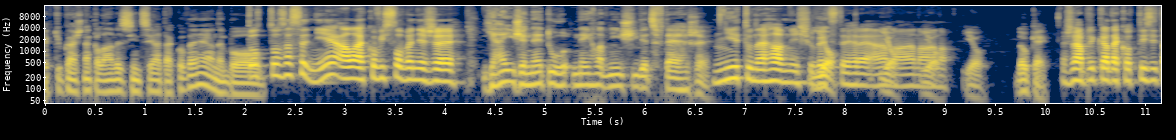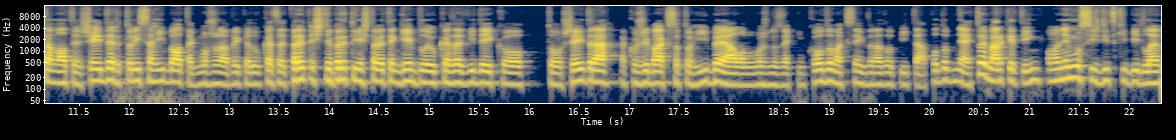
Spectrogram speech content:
jak ťukáš na klávesnici a takové, anebo... To, to zase nie, ale ako vyslovene, že... Jaj, že ne tu nejhlavnější věc v té hře. Nie tu najhlavnejšiu vec v tej hre, áno, jo, áno, jo, áno. Jo, OK. Že napríklad ako ty si tam mal ten shader, ktorý sa hýbal, tak možno napríklad ukázať, pred, ešte predtým, ešte ten gameplay ukázať videjko toho shadera, akože iba ak sa to hýbe, alebo možno s nejakým kódom, ak sa niekto na to pýta a podobne. Aj to je marketing. Ono nemusí vždycky byť len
